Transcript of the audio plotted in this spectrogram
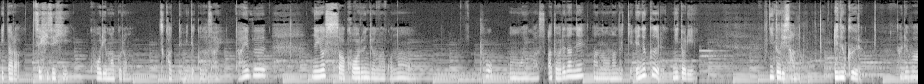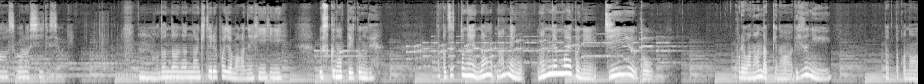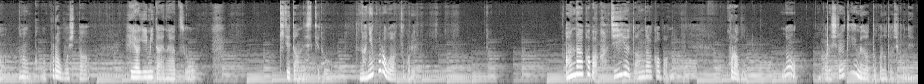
いたらぜひぜひ氷枕も使ってみてください。だいぶ寝やすさ変わるんじゃないかな。と思います。あとあれだね。あのなんだっけ。N クール。ニトリ。ニトリさんの。N クール。あれは素晴らしいですよね。うんもうだんだんだんだん着てるパジャマがね日に日に薄くなっていくので。なんかずっとね何年何年前かに GU とこれは何だっけな？ディズニーだったかな？なんかコラボした部屋着みたいなやつを着てたんですけど何コラボだっけこれ？アンダーカバーか？GU とアンダーカバーのコラボのなんかあれ白雪姫だったかな？確かね。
